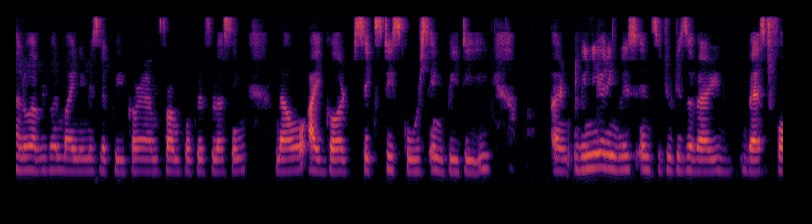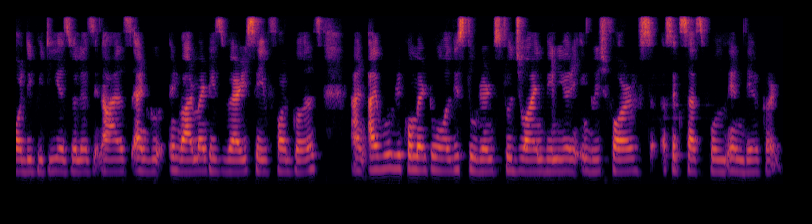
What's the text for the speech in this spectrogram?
Hello everyone, my name is Lakveer I am from Popul Flossing. Now I got 60 scores in PTE and Vineyard English Institute is a very best for the PTE as well as in IELTS and environment is very safe for girls. And I would recommend to all the students to join Vineyard English for successful in their career.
